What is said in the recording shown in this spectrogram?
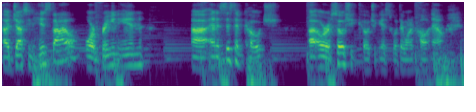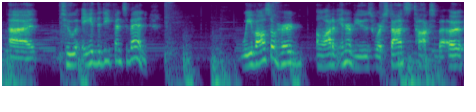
adjusting his style or bringing in uh, an assistant coach uh, or associate coach, I guess what they want to call it now, uh, to aid the defensive end. We've also heard a lot of interviews where Stotts talks about,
